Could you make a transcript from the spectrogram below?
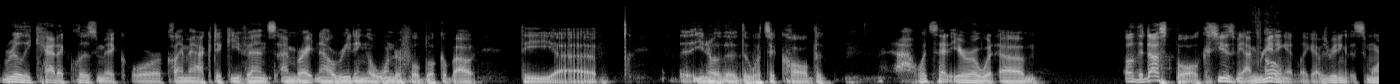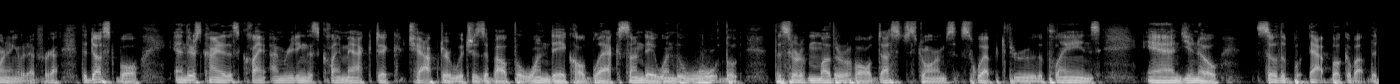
really cataclysmic or climactic events. I'm right now reading a wonderful book about the, uh, the you know, the, the, what's it called? The, what's that era? What, um, Oh, the Dust Bowl. Excuse me. I'm reading oh. it like I was reading it this morning, but I forgot. The Dust Bowl. And there's kind of this. Clim- I'm reading this climactic chapter, which is about the one day called Black Sunday, when the, the the sort of mother of all dust storms swept through the plains, and you know. So the that book about the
